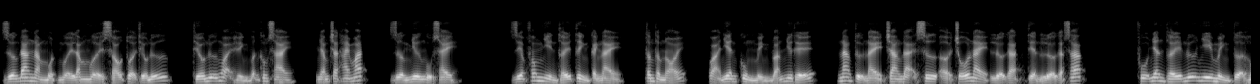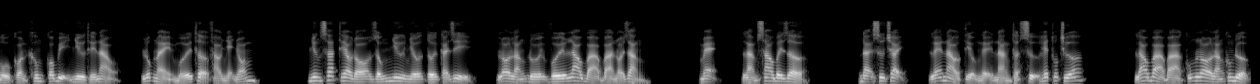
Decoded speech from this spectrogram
giường đang nằm một mười lăm, mười sáu tuổi thiếu nữ thiếu nữ ngoại hình vẫn không sai, nhắm chặt hai mắt, dường như ngủ say. Diệp phong nhìn thấy tình cảnh này, tâm thầm nói, quả nhiên cùng mình đoán như thế, nam tử này trang đại sư ở chỗ này lừa gạt tiền lừa gạt xác. Phụ nhân thấy nữ nhi mình tựa hồ còn không có bị như thế nào, lúc này mới thở phào nhẹ nhõm. Nhưng sát theo đó giống như nhớ tới cái gì, lo lắng đối với lao bà bà nói rằng, mẹ, làm sao bây giờ? Đại sư chạy, lẽ nào tiểu nghệ nàng thật sự hết thuốc chữa? Lão bà bà cũng lo lắng không được,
